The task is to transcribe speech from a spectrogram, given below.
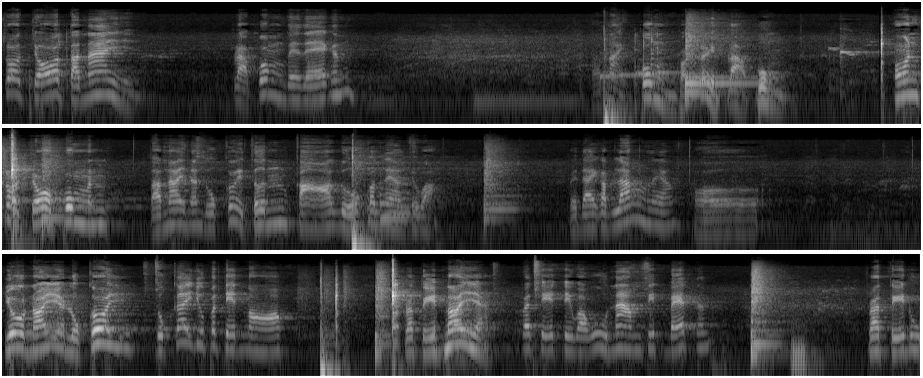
โซจอตาไนายปลาป้องแต่แดกกันตาไนายป้งก็เคยปลาป้งเพราะมันโซจอป้งมันตาไนายนั้นลูกเคยตื่นกาลูกกันแล้วแต่ว่าไปได้กับลังแล้วอ๋อ โยน้อยลูกเคยลูกเคยอยู่ประเทศนอก ประเทศน้อยอะประเทศที่ว่าอู้น้ำติดแบดนั้น ประเทศอู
